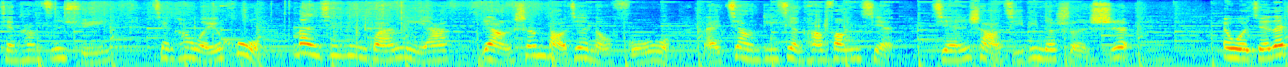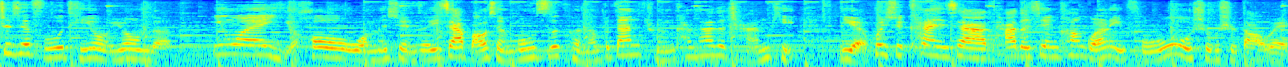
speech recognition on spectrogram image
健康咨询、健康维护、慢性病管理呀、养生保健等服务，来降低健康风险，减少疾病的损失。哎，我觉得这些服务挺有用的。因为以后我们选择一家保险公司，可能不单纯看它的产品，也会去看一下它的健康管理服务是不是到位。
